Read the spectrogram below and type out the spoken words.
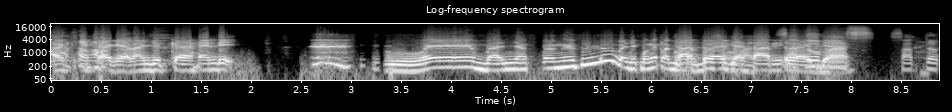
Oke, oke, lanjut ke Handy. Gue banyak banget, uh, banyak banget lagu Satu bagus aja, satu. Satu aja. mas, satu.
